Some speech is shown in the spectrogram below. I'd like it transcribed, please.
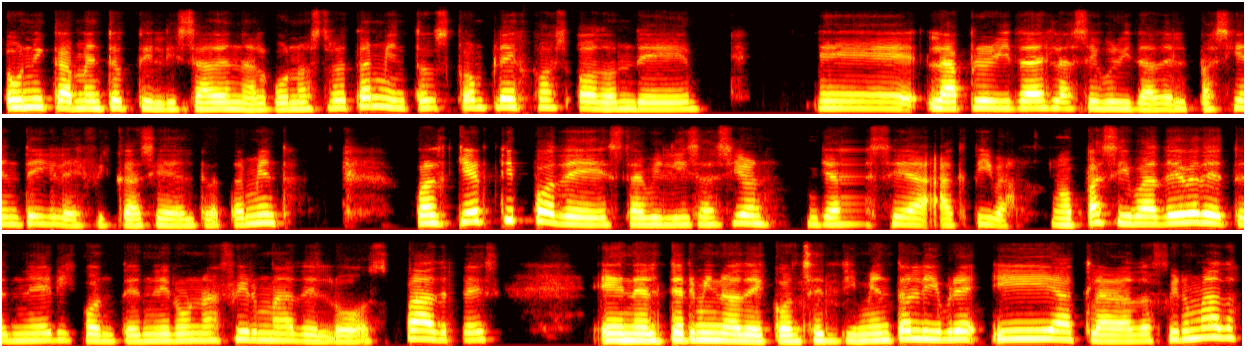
únicamente utilizado en algunos tratamientos complejos o donde eh, la prioridad es la seguridad del paciente y la eficacia del tratamiento. Cualquier tipo de estabilización, ya sea activa o pasiva, debe de tener y contener una firma de los padres en el término de consentimiento libre y aclarado firmado.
